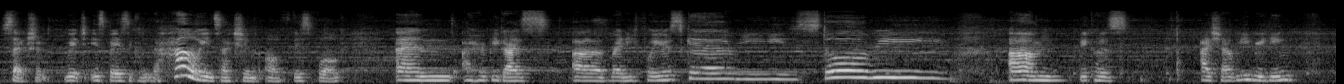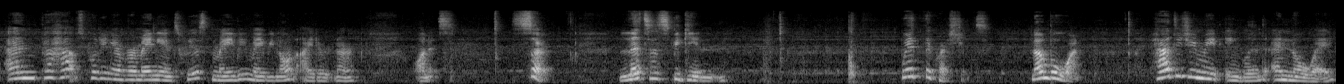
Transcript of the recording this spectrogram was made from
section, which is basically the Halloween section of this vlog. And I hope you guys are ready for your scary story. Um, because I shall be reading and perhaps putting a Romanian twist, maybe, maybe not, I don't know, on it. So, let us begin with the questions. Number one, how did you meet England and Norway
